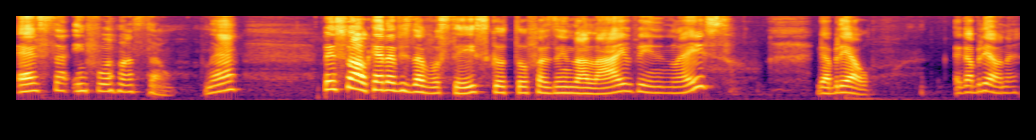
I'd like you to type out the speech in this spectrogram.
essa informação, né? Pessoal, quero avisar vocês que eu estou fazendo a live, não é isso? Gabriel. É Gabriel, né?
